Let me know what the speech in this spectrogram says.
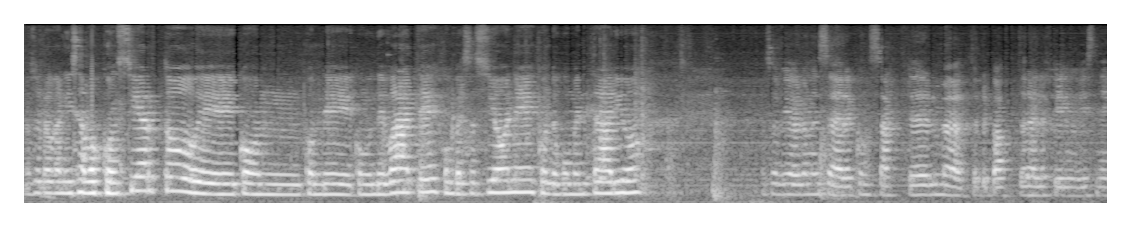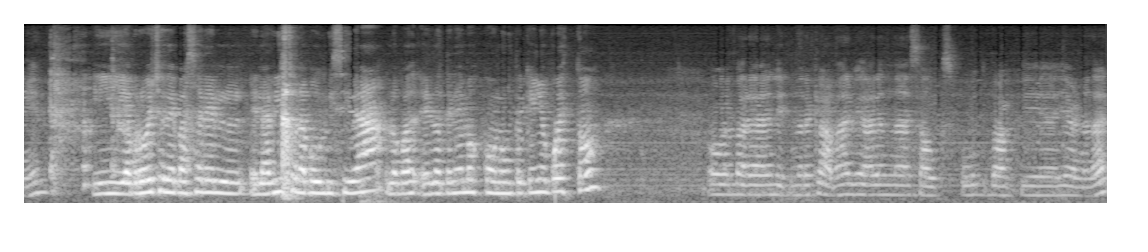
Nosotros organizamos conciertos eh, con, con, de- con debates, conversaciones, con documentarios. Vi konserter, debatter eller. Y aprovecho de pasar el, el aviso, la publicidad, lo, eh, lo tenemos con un pequeño puesto Og bare en liten reklame her. Vi har en eh, salgsbod bak i hjørnet der.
